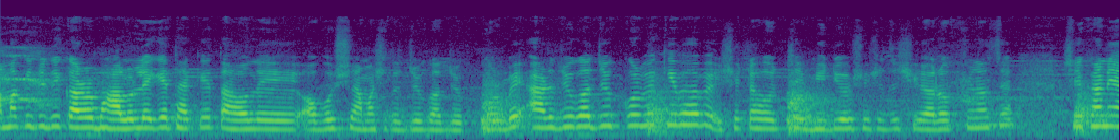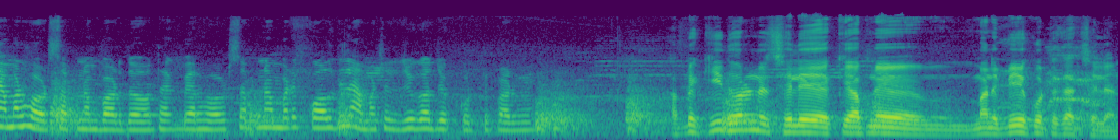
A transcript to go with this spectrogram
আমাকে যদি কারোর ভালো লেগে থাকে তাহলে অবশ্যই আমার সাথে যোগাযোগ করবে। আর যোগাযোগ করবে কীভাবে? সেটা হচ্ছে ভিডিও শেষে যে শেয়ার অপশন আছে সেখানে আমার হোয়াটসঅ্যাপ নাম্বার দেওয়া থাকবে। আর হোয়াটসঅ্যাপ নাম্বারে কল দিলে আমার সাথে যোগাযোগ করতে পারবে। আপনি কি ধরনের ছেলে কি আপনি মানে বিয়ে করতে চাচ্ছিলেন?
